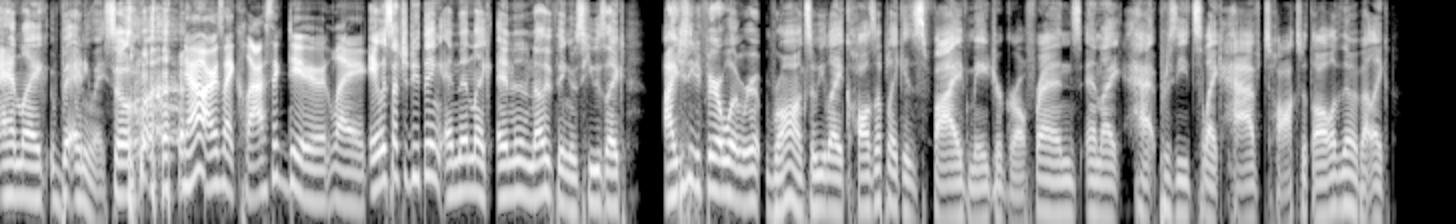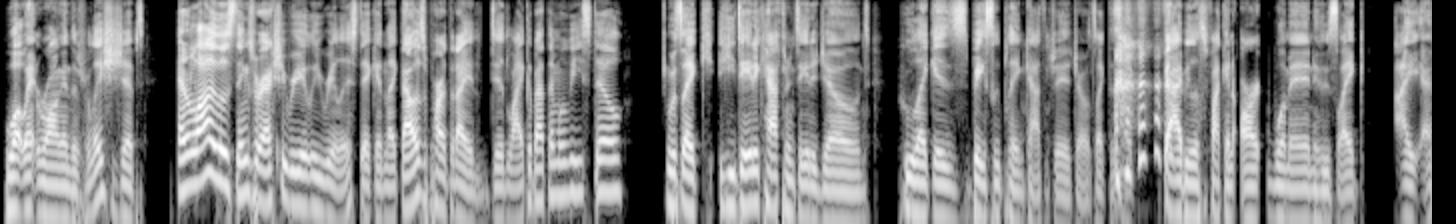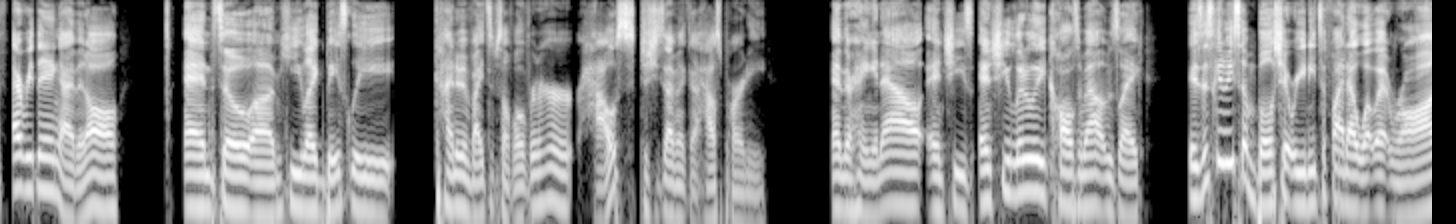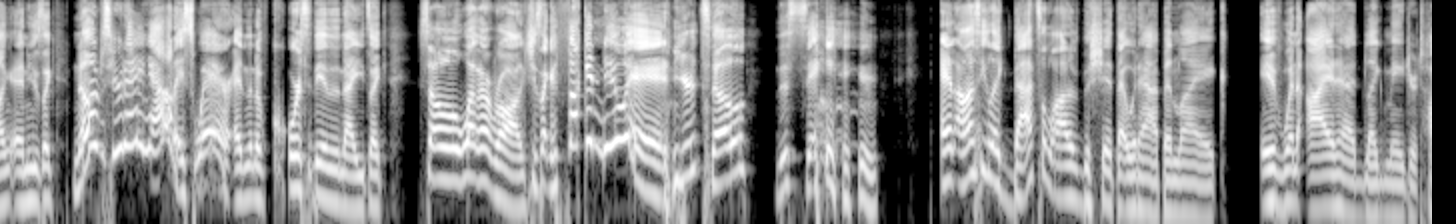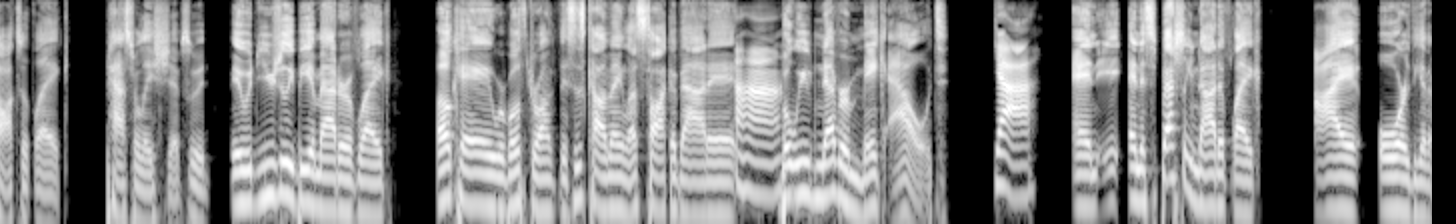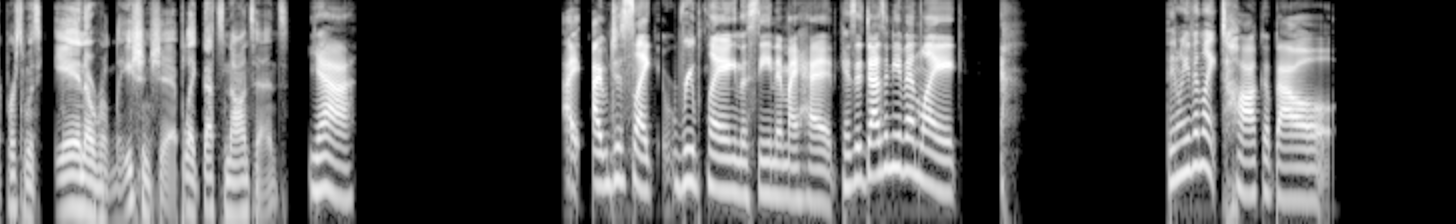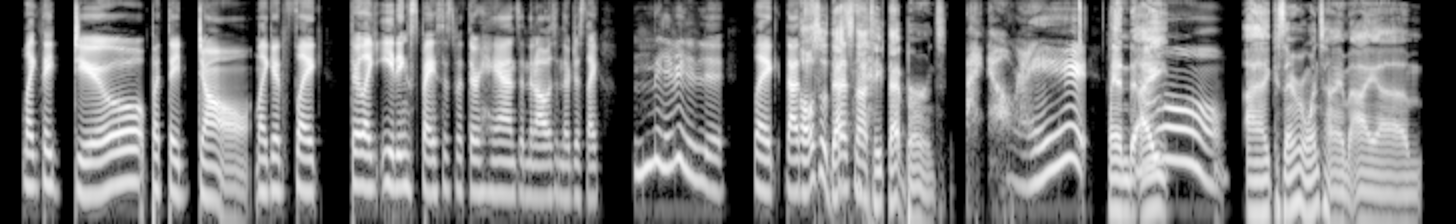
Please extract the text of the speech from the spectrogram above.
And like, but anyway, so No, I was like, classic dude. Like, it was such a dude thing. And then like, and then another thing was he was like, I just need to figure out what went wrong. So he like calls up like his five major girlfriends and like ha- proceeds to like have talks with all of them about like what went wrong in those relationships. And a lot of those things were actually really realistic. And like that was the part that I did like about the movie. Still was like he dated Catherine Zeta-Jones, who like is basically playing Catherine Zeta-Jones, like this like, fabulous fucking art woman who's like I have everything, I have it all. And so um he like basically kind of invites himself over to her house because she's having like a house party and they're hanging out and she's and she literally calls him out and was like is this gonna be some bullshit where you need to find out what went wrong? And he's like no i'm just here to hang out i swear. And then of course at the end of the night he's like so what went wrong? She's like i fucking knew it. You're so the same. And honestly like that's a lot of the shit that would happen like if when i had had like major talks with like past relationships it would it would usually be a matter of like okay we're both drunk this is coming let's talk about it. Uh huh. but we would never make out. Yeah. and it, and especially not if like i or the other person was in a relationship like that's nonsense Yeah. I I'm just like replaying the scene in my head because it doesn't even like they don't even like talk about like they do, but they don't. Like it's like they're like eating spices with their hands and then all of a sudden they're just like like that's also that's, not tape that burns I know, right? and i No. i because i remember one time i um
